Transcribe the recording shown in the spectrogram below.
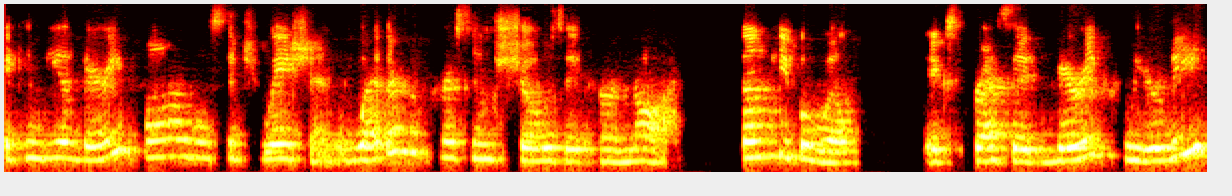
it can be a very vulnerable situation, whether the person shows it or not. Some people will express it very clearly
